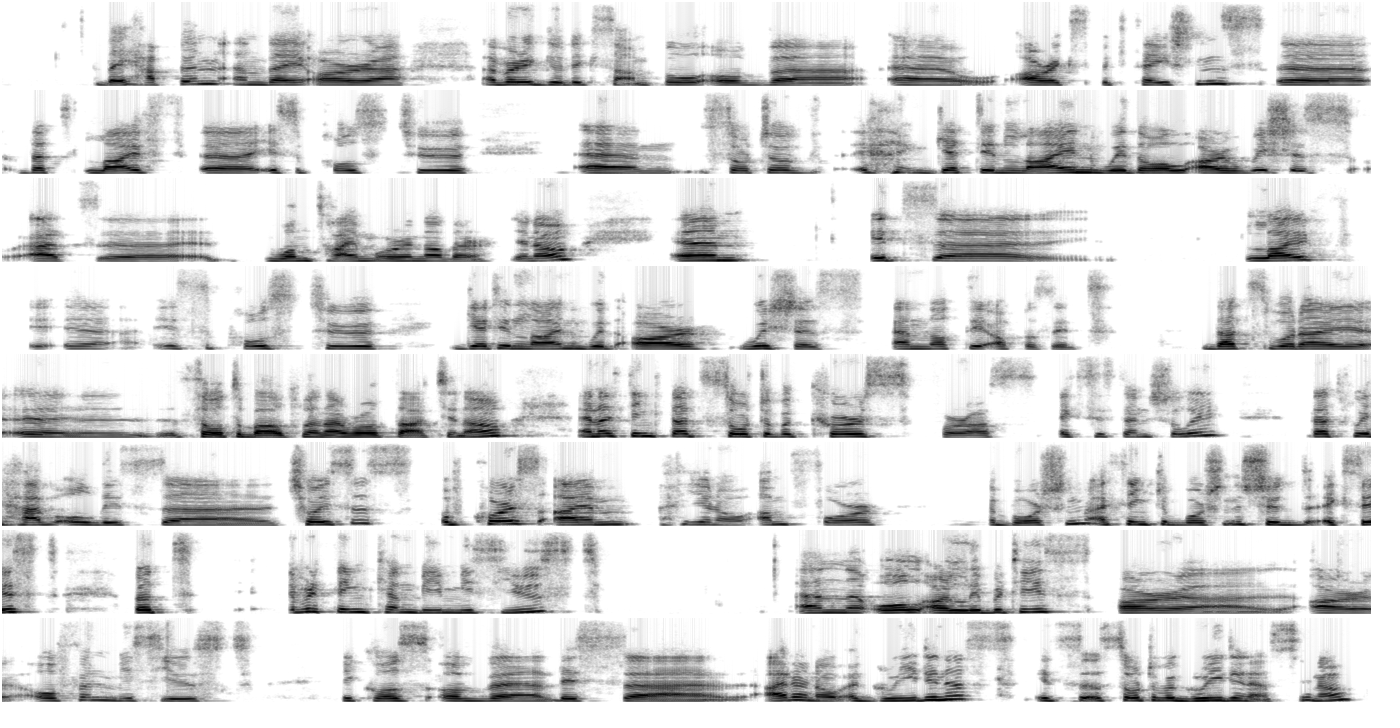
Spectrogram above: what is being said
they happen and they are uh, a very good example of uh, our expectations that life is supposed to um, sort of get in line with all our wishes at one time or another you know? And it's life uh, is supposed to get in line with our wishes and not the opposite. That's what i uh, thought about when i wrote that you know? And i think that's sort of a curse for us existentially that we have all these uh, choices. Of course i'm you know i'm for abortion. I think abortion should exist but everything can be misused and all our liberties are uh, are often misused because of uh, this uh, i don't know a greediness. It's a sort of a greediness you know?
